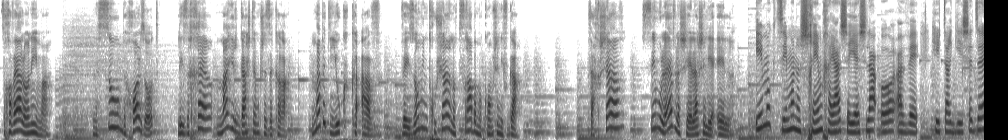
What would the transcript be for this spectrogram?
זו חוויה לא נעימה. נסו, בכל זאת, להיזכר מה הרגשתם כשזה קרה. מה בדיוק כאב, ואיזו מין תחושה נוצרה במקום שנפגע. ועכשיו, שימו לב לשאלה של יעל. אם עוקצים או נושכים חיה שיש לה אור עבה, היא תרגיש את זה?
